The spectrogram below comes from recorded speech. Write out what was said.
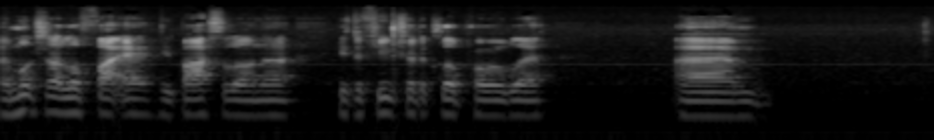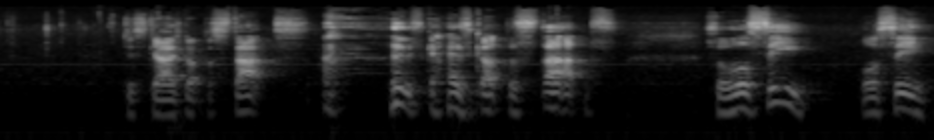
As much as I love Fati, he's Barcelona, he's the future of the club probably. Um, this guy's got the stats. this guy's got the stats. So we'll see. We'll see.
